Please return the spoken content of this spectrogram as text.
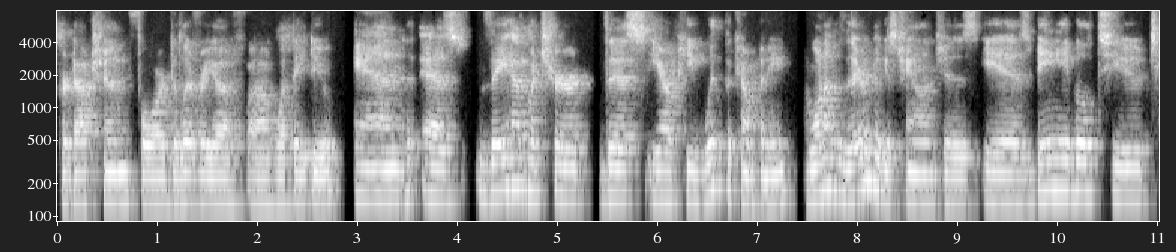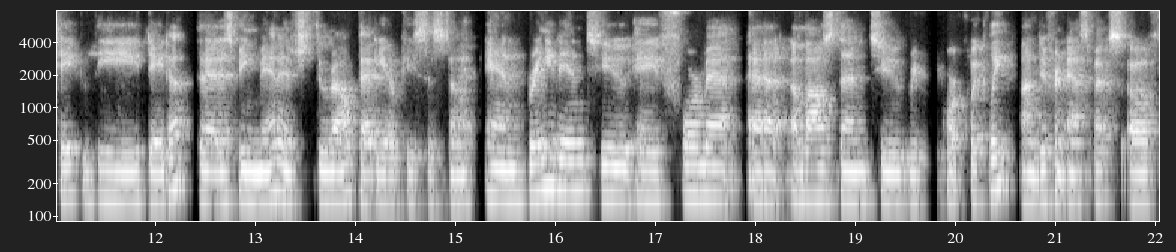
production, for delivery of uh, what they do. And as they have matured this ERP with the company, one of their biggest challenges is being able to take the data that is being managed throughout that ERP system and bring it into a format that allows them to report quickly on different aspects of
